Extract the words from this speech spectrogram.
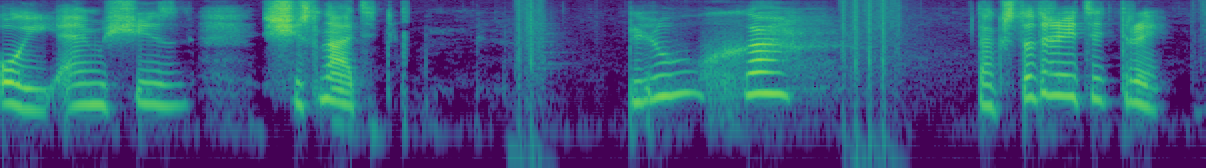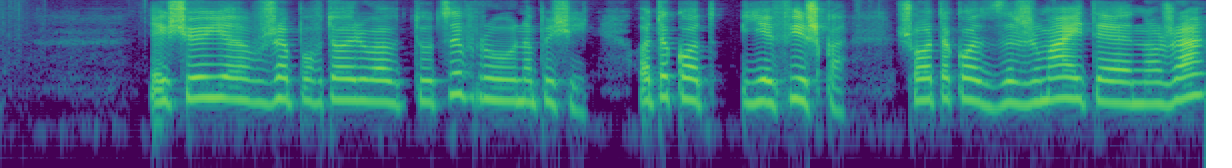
Ой, М16. Плюха. Так, 133. Якщо я вже повторював ту цифру, напишіть. Отак от є фішка, що отак от зажимаєте ножа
